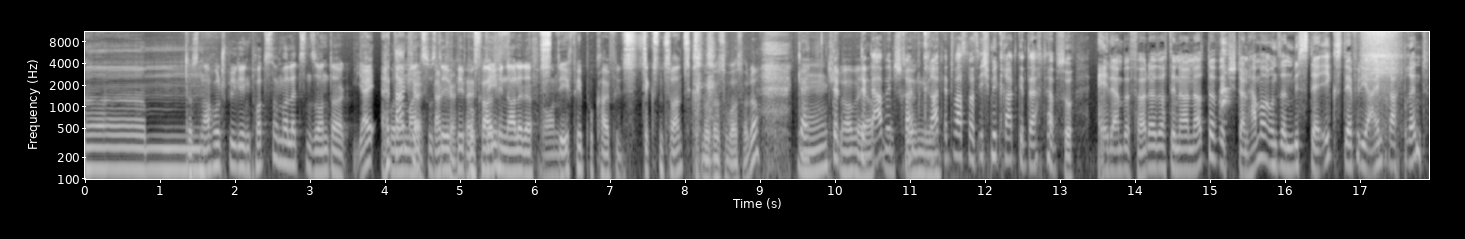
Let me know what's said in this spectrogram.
ähm, das Nachholspiel gegen Potsdam war letzten Sonntag. Ja, äh, oder danke. meinst du das DFB-Pokalfinale der Frauen? Das DFB-Pokal 26. oder sowas, oder? Geil. Hm, ich der, glaube, der ja. David schreibt gerade etwas, was ich mir gerade gedacht habe. So, ey, dann befördert doch den Arnautovic. Dann haben wir unseren Mr. X, der für die Eintracht brennt.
